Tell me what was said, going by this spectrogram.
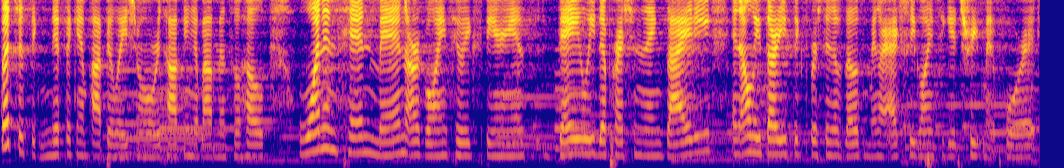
such a significant population when we're talking about mental health. One in 10 men are going to experience daily depression and anxiety, and only 36% of those men are actually going to get treatment for it.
